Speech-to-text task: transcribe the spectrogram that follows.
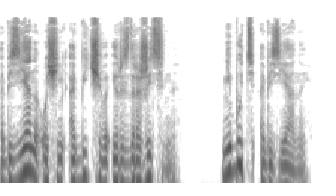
Обезьяна очень обидчива и раздражительна. Не будь обезьяной.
